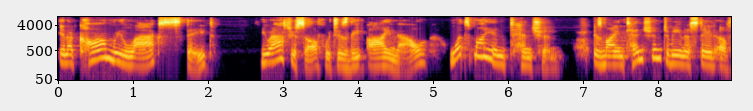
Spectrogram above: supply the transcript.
in a calm, relaxed state, you ask yourself, which is the I now, what's my intention? Is my intention to be in a state of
